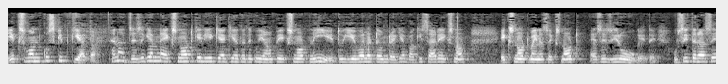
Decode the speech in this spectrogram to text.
एक्स वन को स्किप किया था, है ना? जैसे कि हमने एक्स नॉट के लिए क्या किया था? देखो, यहाँ पे एक्स नॉट नहीं है तो ये वाला टर्म रह गया, बाकी सारे x not x not minus x not ऐसे ज़ीरो हो गए थे। उसी तरह से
